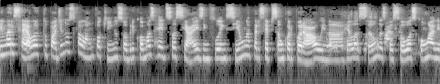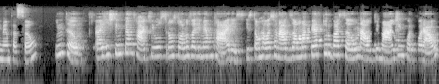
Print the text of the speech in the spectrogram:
E Marcela, tu pode nos falar um pouquinho sobre como as redes sociais influenciam na percepção corporal e na relação das pessoas com a alimentação? Então, a gente tem que pensar que os transtornos alimentares estão relacionados a uma perturbação na autoimagem corporal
